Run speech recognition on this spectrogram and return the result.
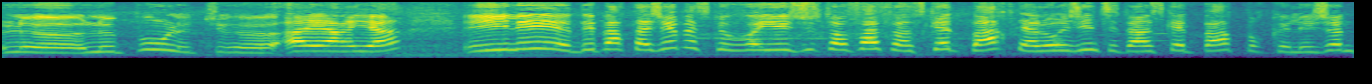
le, pont le, aérien. Et il est départagé parce que vous voyez juste en face un skatepark. Et à l'origine, c'était un skatepark pour que les jeunes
